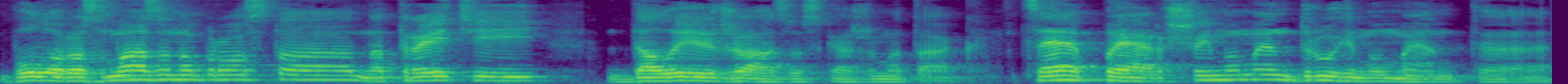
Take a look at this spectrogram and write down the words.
було розмазано просто на третій дали джазу, скажімо так. Це перший момент. Другий момент. Е,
